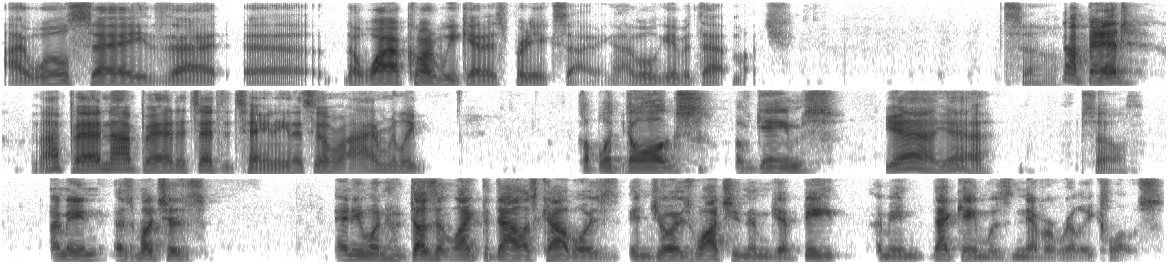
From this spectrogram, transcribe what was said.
I will say that uh, the wild card weekend is pretty exciting. I will give it that much. So Not bad. Not bad, not bad. It's entertaining. That's the I really, a couple of dogs of games. yeah, yeah. So I mean, as much as anyone who doesn't like the Dallas Cowboys enjoys watching them get beat, I mean, that game was never really close.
